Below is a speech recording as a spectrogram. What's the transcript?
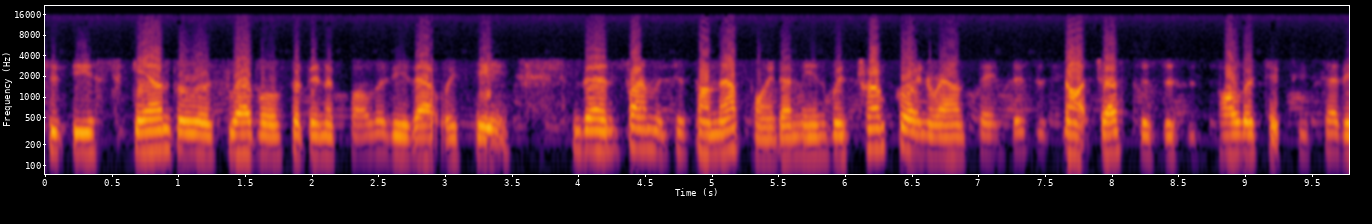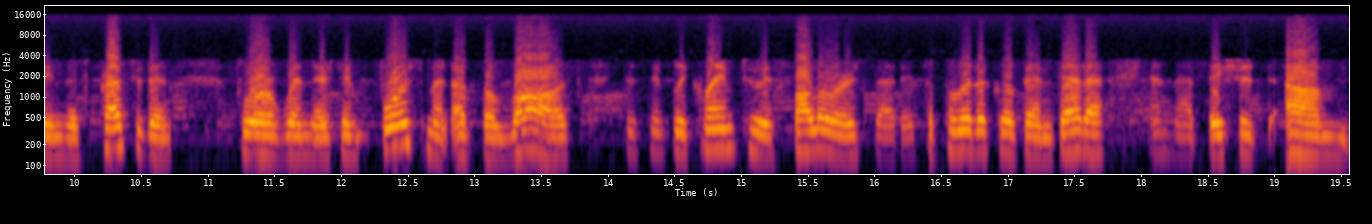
to these scandalous levels of inequality that we see. Then finally, just on that point, I mean, with Trump going around saying this is not justice, this is politics, he's setting this precedent for when there's enforcement of the laws to simply claim to his followers that it's a political vendetta and that they should, um,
